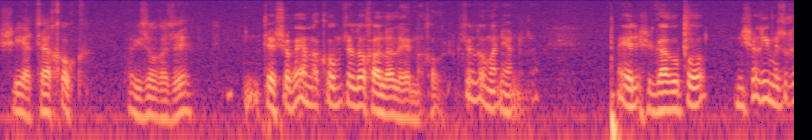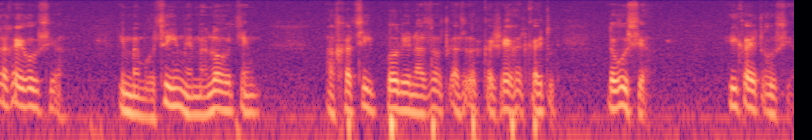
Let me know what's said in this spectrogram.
שיצא חוק באזור הזה, תושבי המקום זה לא חל עליהם החוק, זה לא מעניין אותם. אלה שגרו פה נשארים אזרחי רוסיה, אם הם רוצים, אם הם לא רוצים. החצי פולין הזאת קשרת כעת לרוסיה, היא כעת רוסיה.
